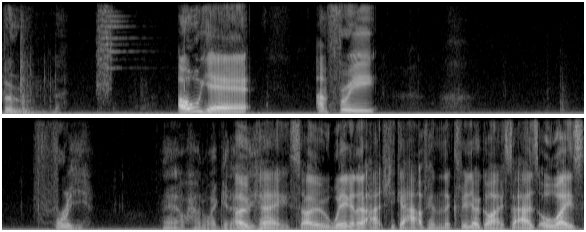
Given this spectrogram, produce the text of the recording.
Boom. Oh yeah. I'm free. Free. Now, how do I get out of here? Okay, so we're going to actually get out of here in the next video, guys. So as always,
